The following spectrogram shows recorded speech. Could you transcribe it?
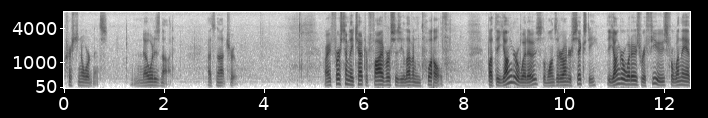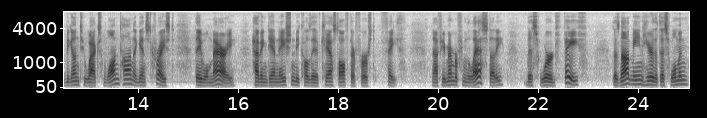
Christian ordinance. No, it is not. That's not true. All right, 1 Timothy chapter 5, verses 11 and 12. But the younger widows, the ones that are under 60, the younger widows refuse, for when they have begun to wax wanton against Christ, they will marry, having damnation because they have cast off their first faith. Now, if you remember from the last study, this word faith does not mean here that this woman,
